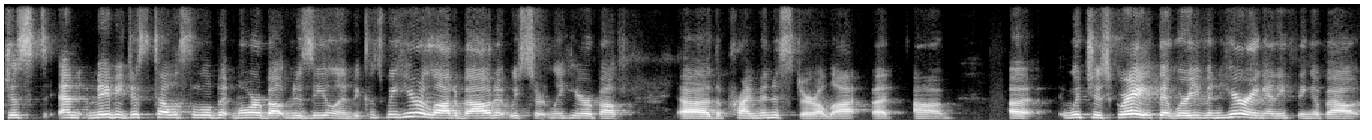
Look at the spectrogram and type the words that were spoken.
just and maybe just tell us a little bit more about New Zealand because we hear a lot about it. We certainly hear about uh, the prime minister a lot, but um, uh, which is great that we're even hearing anything about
